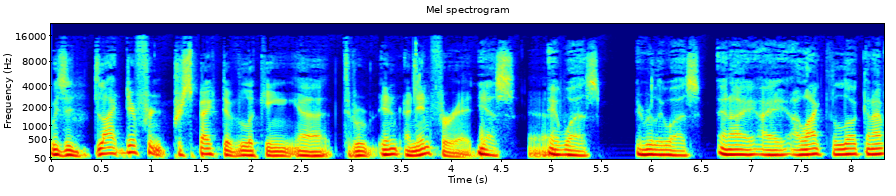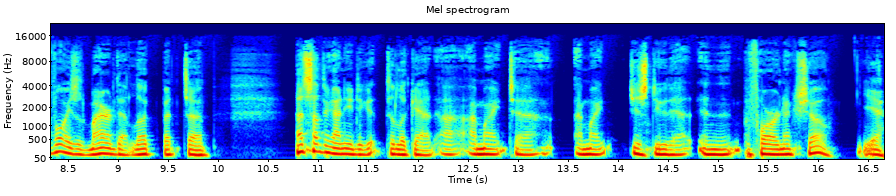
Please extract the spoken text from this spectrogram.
was a lot different perspective looking uh, through in, an infrared. Yes, uh, it was. It really was, and I, I I liked the look, and I've always admired that look. But uh, that's something I need to get to look at. I might uh, I might just do that in before our next show. Yeah,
